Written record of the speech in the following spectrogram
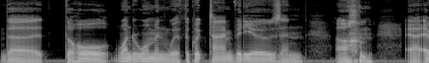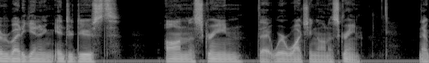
the the whole Wonder Woman with the QuickTime videos and um, uh, everybody getting introduced on the screen that we're watching on a screen. Now,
